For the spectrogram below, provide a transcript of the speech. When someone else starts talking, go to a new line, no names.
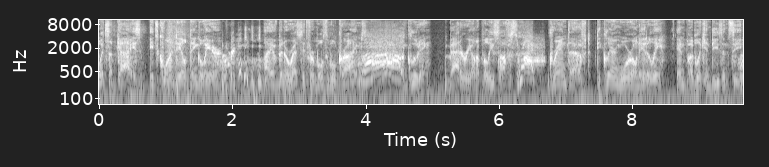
What's up, guys? It's Quandale Dingle here. I have been arrested for multiple crimes, including battery on a police officer,
What?
grand theft, declaring war on Italy, and public indecency.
